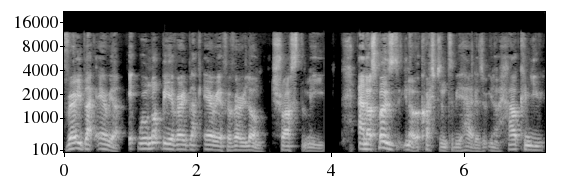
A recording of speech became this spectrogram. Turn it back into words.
very black area. It will not be a very black area for very long trust me. And i suppose you know a question to be had is you know how can you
